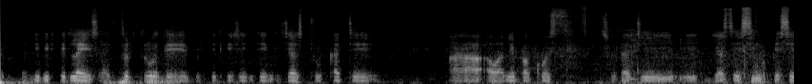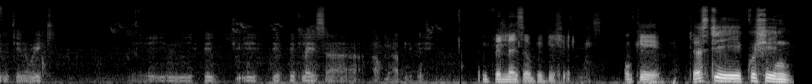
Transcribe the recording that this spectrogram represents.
uh, liquid fertilizer through, the, the fertigation tank is just to cut uh, uh, our labor costs so that uh, uh, just a single person can work uh, in the the fertilizer application. fertilizer application okay just a question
